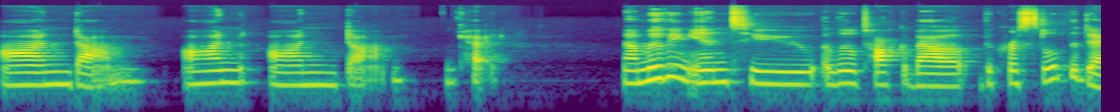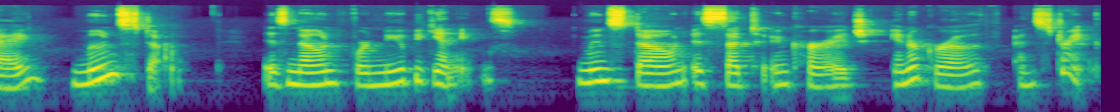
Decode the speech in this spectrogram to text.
on, dam. On, on, dam. Okay. Now, moving into a little talk about the crystal of the day, moonstone is known for new beginnings. Moonstone is said to encourage inner growth and strength.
